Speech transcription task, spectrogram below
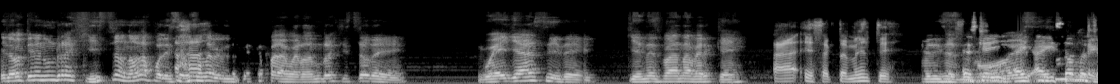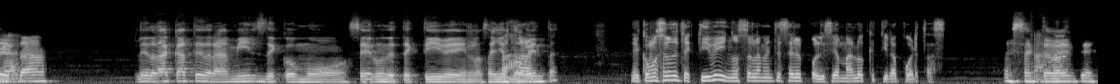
Y luego tienen un registro, ¿no? La policía usa la biblioteca para guardar un registro de huellas y de quiénes van a ver qué. Ah, exactamente. Dices, es que no, ahí, ahí, ahí Somerset da, le da cátedra a Mills de cómo ser un detective en los años Ajá. 90. De cómo ser un detective y no solamente ser el policía malo que tira puertas. Exactamente.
